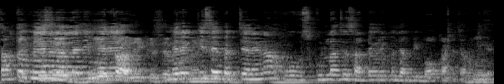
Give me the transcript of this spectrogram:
ਸਭ ਤੋਂ ਮੇਨ ਗੱਲ ਹੈ ਜੀ ਮੇਰੇ ਮੇਰੇ ਕਿਸੇ ਬੱਚੇ ਨੇ ਨਾ ਉਹ ਸਕੂਲਾਂ 'ਚ ਸਾਡੇ ਉਰੇ ਪੰਜਾਬੀ ਬਹੁਤ ਘੱਟ ਚੱਲਦੀ ਹੈ।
